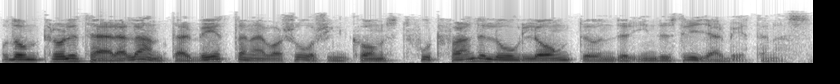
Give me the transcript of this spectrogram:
och de proletära lantarbetarna vars årsinkomst fortfarande låg långt under industriarbetarnas.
